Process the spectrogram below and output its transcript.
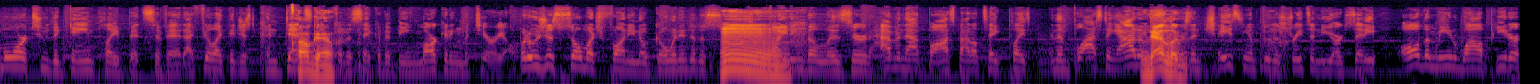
more to the gameplay bits of it. I feel like they just condensed Okay. it for the sake of it being marketing material. But it was just so much fun, you know, going into the sewers, Mm. fighting the lizard, having that boss battle take place, and then blasting out of the That sewers looks- and chasing him through the streets of New York City. All the meanwhile, Peter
